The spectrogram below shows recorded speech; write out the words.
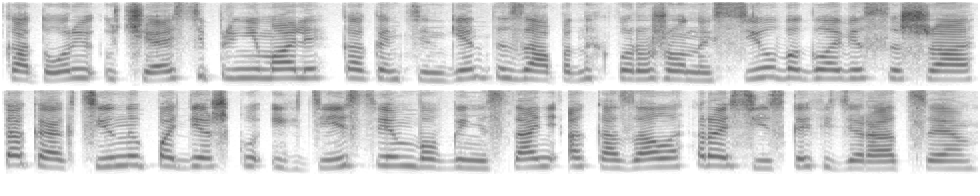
которой участие принимали как контингенты западных вооруженных сил во главе США, так и активную поддержку их действиям в Афганистане оказала Российская Федерация операция?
